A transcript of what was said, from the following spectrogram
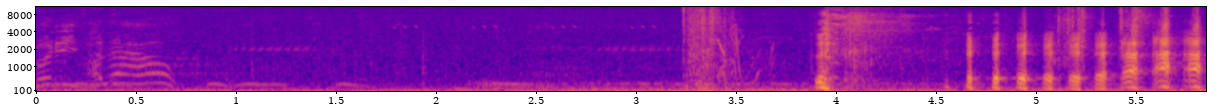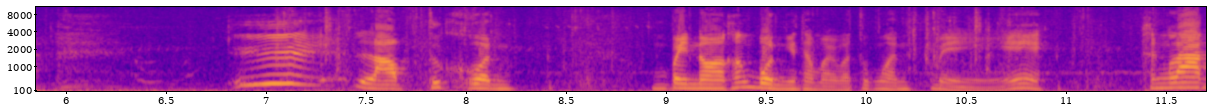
Ready for now? อื้อ หลับทุกคนมึงไปนอนข้างบนกันทำไมวะทุกวันแหมข้างล่าง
